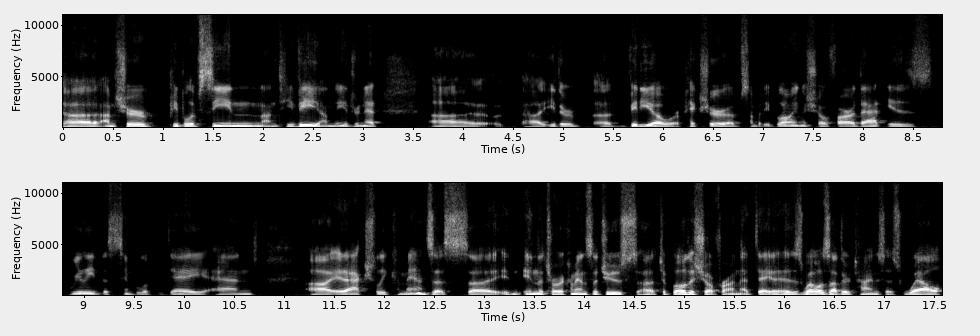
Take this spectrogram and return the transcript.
uh, I'm sure people have seen on TV, on the internet, uh, uh, either a video or a picture of somebody blowing a shofar. That is really the symbol of the day. And uh, it actually commands us uh, in, in, the Torah, commands the Jews uh, to blow the shofar on that day, as well as other times as well.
